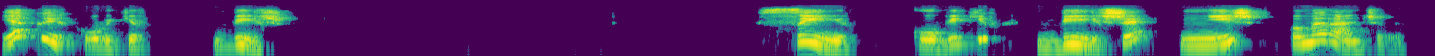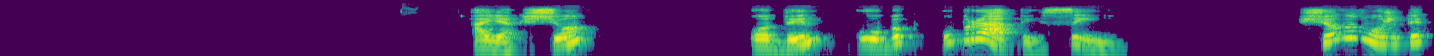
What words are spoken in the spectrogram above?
Яких кубиків більше? Синіх кубиків більше, ніж помаранчевих. А якщо один кубик убрати синій, що ви можете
